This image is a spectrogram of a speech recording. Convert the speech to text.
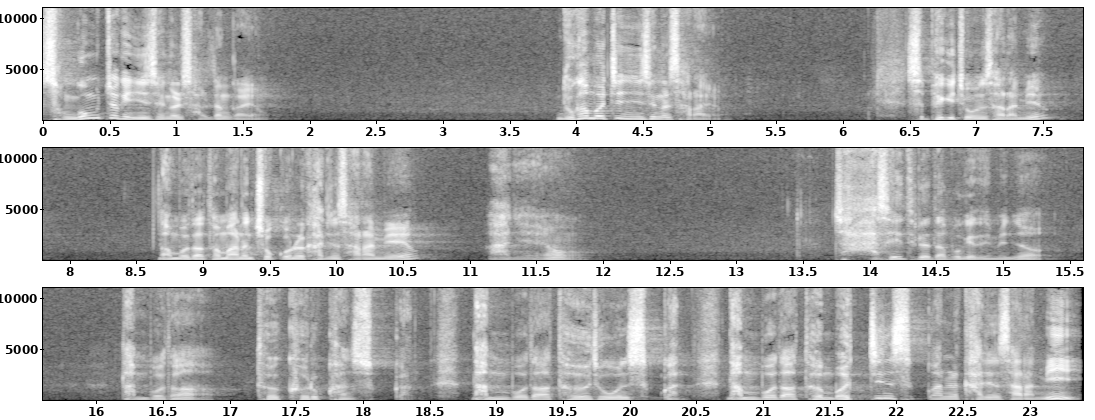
성공적인 인생을 살던가요? 누가 멋진 인생을 살아요? 스펙이 좋은 사람이요? 남보다 더 많은 조건을 가진 사람이에요? 아니에요. 자세히 들여다보게 되면요. 남보다 더 거룩한 습관, 남보다 더 좋은 습관, 남보다 더 멋진 습관을 가진 사람이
